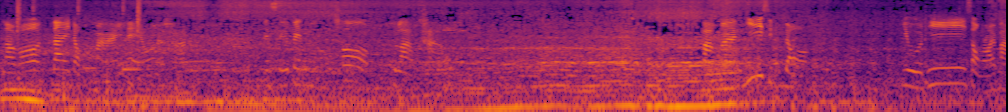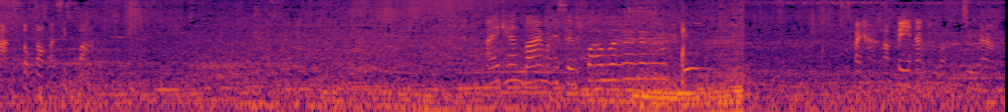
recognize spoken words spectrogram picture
เราก็ได้ดอกไม้แล้วนะคะไปซื้อเป็นช่อกุหลาบขาวประมาณ 20 ดอก อยู่ที่ 200 บาท ตกดอกละ 10 บาท I can buy myself flower ไปหาคาเฟ่นั่งดีกว่าชิวน้ำ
